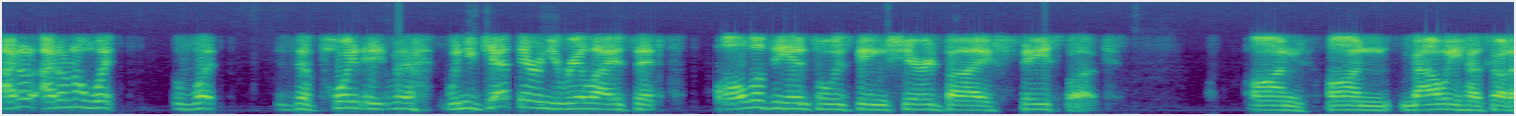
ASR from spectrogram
I don't I don't know what what the point when you get there and you realize that all of the info is being shared by Facebook. On on Maui has got a,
